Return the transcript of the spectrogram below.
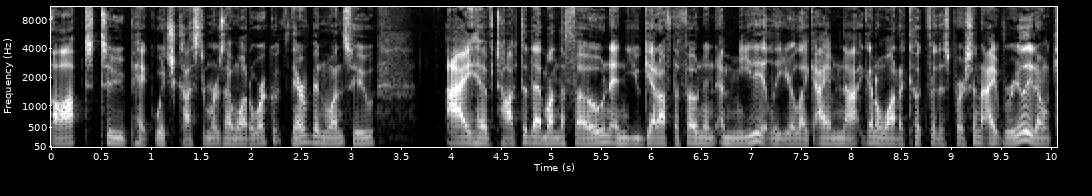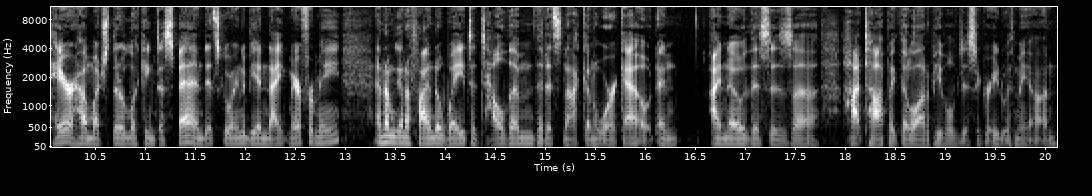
opt to pick which customers I want to work with, there have been ones who, I have talked to them on the phone and you get off the phone and immediately you're like, I am not going to want to cook for this person. I really don't care how much they're looking to spend. It's going to be a nightmare for me. And I'm going to find a way to tell them that it's not going to work out. And I know this is a hot topic that a lot of people have disagreed with me on.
